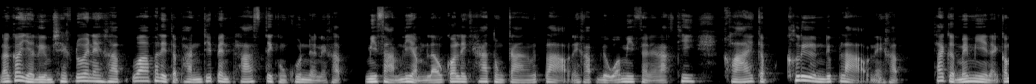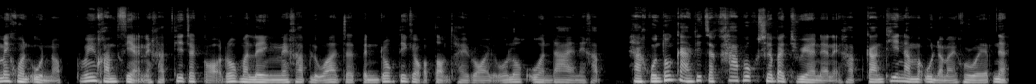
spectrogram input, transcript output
แล้วก็อย่าลืมเช็คด้วยนะครับว่าผลิตภัณฑ์ที่เป็นพลาสติกของคุณเนี่ยนะครับมีสามเหลี่ยมแล้วก็เลข5ตรงกลางหรือเปล่านะครับหรือว่ามีสัญลักษณ์ที่คล้ายกับคลื่นหรือเปล่านะครับถ้าเกิดไม่มีเนี่ยก็ไม่ควรอุ่นเนาะเพราะมีความเสี่ยงนะครับที่จะก่อโรคมะเร็งนะครับหรือว่าจะเป็นโรคที่เกี่ยวกับต่อมไทรอยหรือว่าโรคอ้วนได้นะครับหากคุณต้องการที่จะฆ่าพวกเชื้อแบคทีเรียเนี่ยนะครับการที่นำมาอุ่นในไมโครเวฟเนี่ย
